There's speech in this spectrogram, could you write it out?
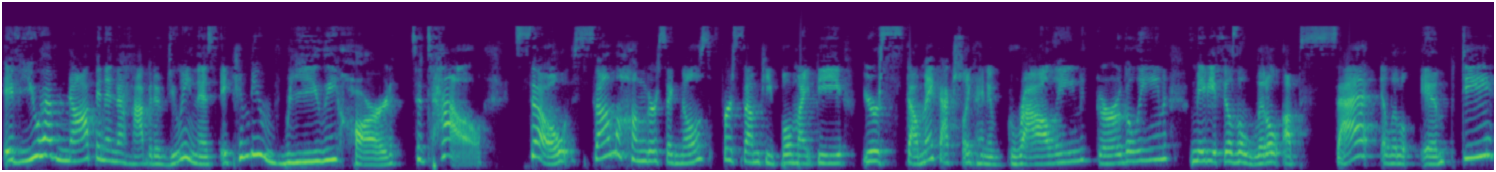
If you have not been in the habit of doing this, it can be really hard to tell. So some hunger signals for some people might be your stomach actually kind of growling, gurgling. Maybe it feels a little upset, a little empty.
